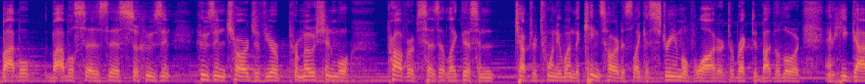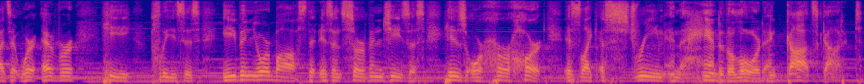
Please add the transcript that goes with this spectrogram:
Bible, Bible says this. So who's in, who's in charge of your promotion? Well, Proverbs says it like this in chapter 21 the king's heart is like a stream of water directed by the Lord, and he guides it wherever he pleases. Even your boss that isn't serving Jesus, his or her heart is like a stream in the hand of the Lord, and God's got it.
